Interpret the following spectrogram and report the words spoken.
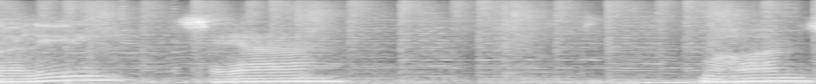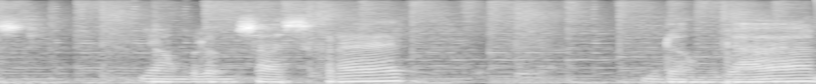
kembali saya mohon yang belum subscribe mudah-mudahan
